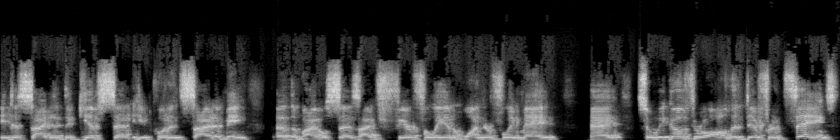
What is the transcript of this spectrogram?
He decided the gift set he put inside of me. Uh, the Bible says I'm fearfully and wonderfully made. Okay. So we go through all the different things.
